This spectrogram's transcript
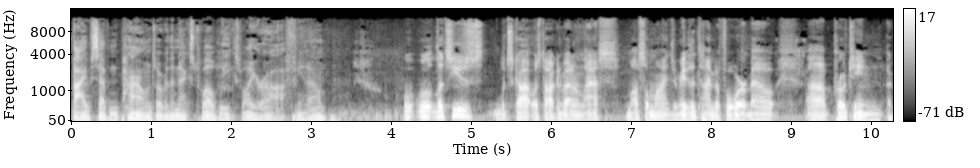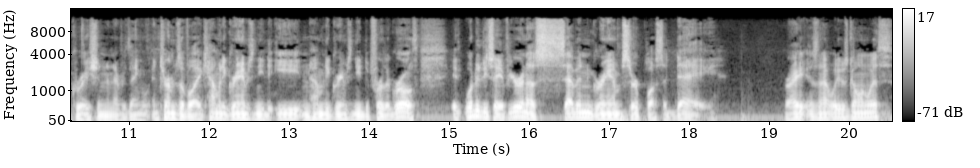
five seven pounds over the next 12 weeks while you're off you know Well, let's use what Scott was talking about in last Muscle Minds, or maybe the time before about uh, protein accretion and everything, in terms of like how many grams you need to eat and how many grams you need to further growth. If, what did he say? If you're in a seven gram surplus a day, right? Isn't that what he was going with?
